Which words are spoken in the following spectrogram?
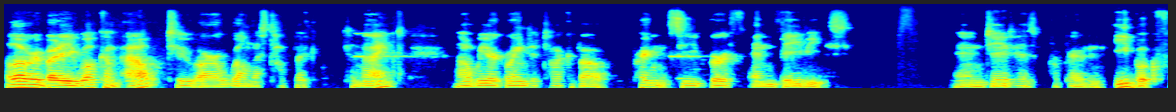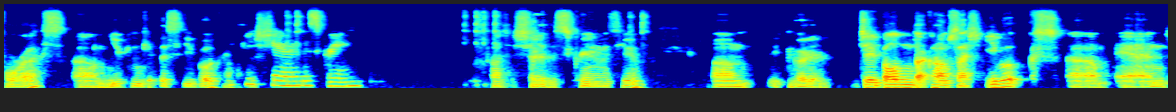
Hello, everybody. Welcome out to our wellness topic tonight. Uh, we are going to talk about pregnancy, birth, and babies. And Jade has prepared an ebook for us. Um, you can get this ebook. You share the screen. I'll just share the screen with you. Um, you can go to jadebalden.com slash ebooks um, and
